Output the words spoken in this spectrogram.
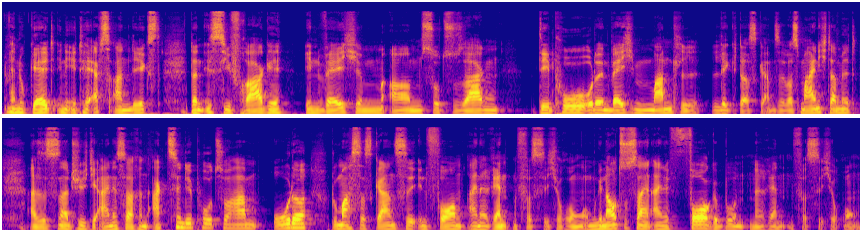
wenn du Geld in ETFs anlegst, dann ist die Frage, in welchem ähm, sozusagen Depot oder in welchem Mantel liegt das Ganze. Was meine ich damit? Also es ist natürlich die eine Sache, ein Aktiendepot zu haben oder du machst das Ganze in Form einer Rentenversicherung. Um genau zu sein, eine vorgebundene Rentenversicherung.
